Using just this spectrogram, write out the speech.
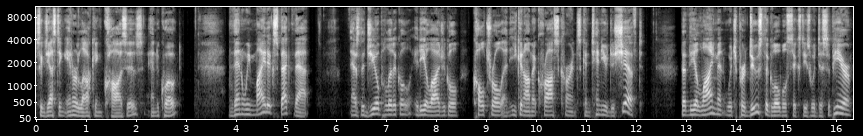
suggesting interlocking causes, end quote. Then we might expect that as the geopolitical, ideological, cultural, and economic cross currents continued to shift, that the alignment which produced the global 60s would disappear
